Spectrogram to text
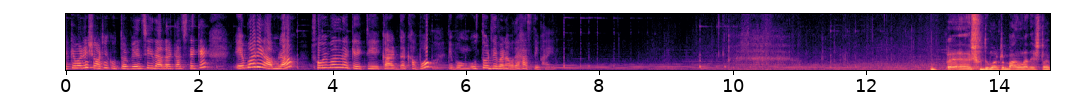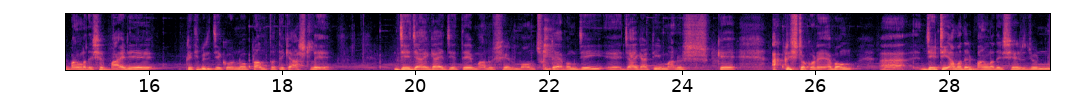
একেবারেই সঠিক উত্তর পেয়েছি দাদার কাছ থেকে। এবারে আমরা শৈবালদাকে একটি কার্ড দেখাবো এবং উত্তর দেবেন আমাদের হাস্তি ভাই। শুধুমাত্র বাংলাদেশ নয়, বাংলাদেশের বাইরে পৃথিবীর যে কোনো প্রান্ত থেকে আসলে যে জায়গায় যেতে মানুষের মন ছুটে এবং যেই জায়গাটি মানুষকে আকৃষ্ট করে এবং যেটি আমাদের বাংলাদেশের জন্য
